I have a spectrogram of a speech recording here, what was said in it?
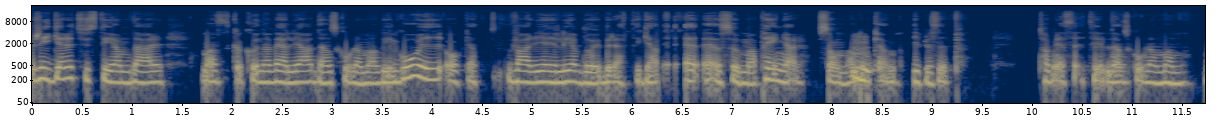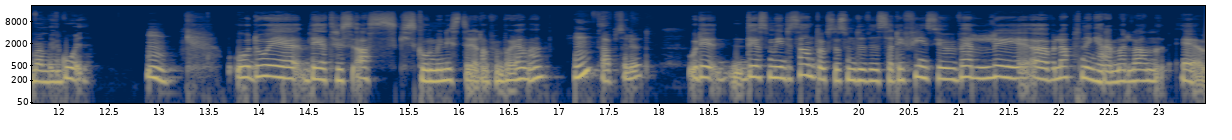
riggar ett system där man ska kunna välja den skola man vill gå i och att varje elev då är berättigad en summa pengar som man mm. kan i princip ta med sig till den skolan man, man vill gå i. Mm. Och då är Beatrice Ask skolminister redan från början va? Mm, absolut. Och det, det som är intressant också som du visar, det finns ju en väldig överlappning här mellan, eh,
